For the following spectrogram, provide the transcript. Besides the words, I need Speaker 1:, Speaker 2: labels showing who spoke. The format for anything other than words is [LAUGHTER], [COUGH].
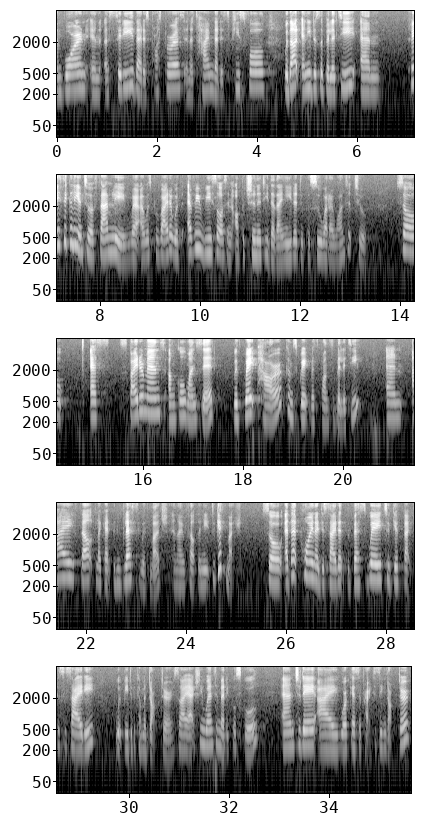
Speaker 1: am born in a city that is prosperous, in a time that is peaceful, without any disability, and basically into a family where I was provided with every resource and opportunity that I needed to pursue what I wanted to. So, as Spider Man's uncle once said, with great power comes great responsibility. And I felt like I'd been blessed with much, and I felt the need to give much. So at that point, I decided the best way to give back to society would be to become a doctor. So I actually went to medical school, and today I work as a practicing doctor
